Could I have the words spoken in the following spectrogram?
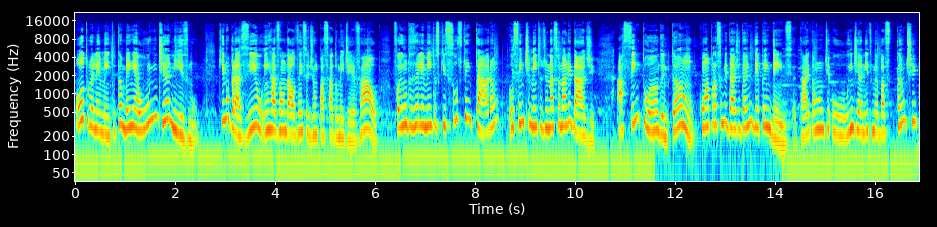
Outro elemento também é o indianismo, que no Brasil, em razão da ausência de um passado medieval, foi um dos elementos que sustentaram o sentimento de nacionalidade, acentuando então com a proximidade da independência, tá? Então o indianismo é bastante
